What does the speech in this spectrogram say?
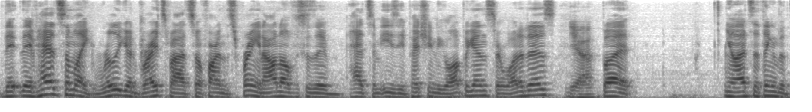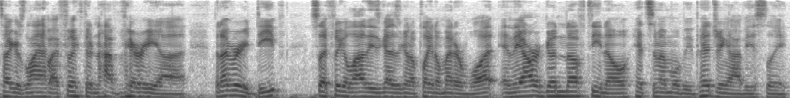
they, they've had some like really good bright spots so far in the spring, and I don't know if it's because they've had some easy pitching to go up against or what it is. Yeah. But you know that's the thing with the Tigers lineup. I feel like they're not very uh, they're not very deep. So I feel like a lot of these guys are gonna play no matter what, and they are good enough to you know hit some MLB pitching, obviously.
